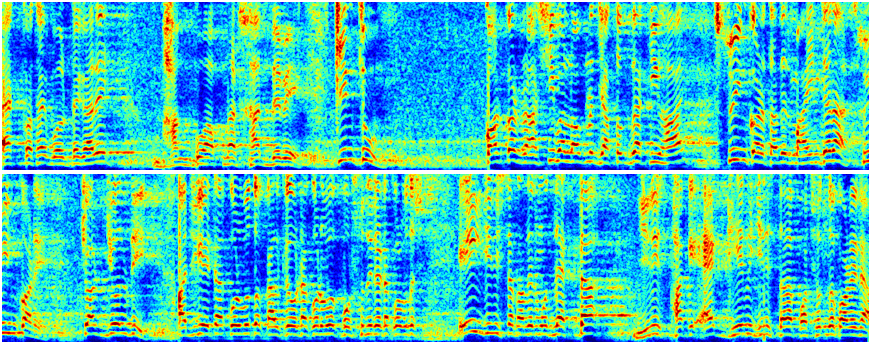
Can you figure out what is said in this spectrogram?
এক কথায় বলতে গেলে ভাগ্য আপনার সাথ দেবে। কিন্তু কর্কট রাশি বা লগ্নের জাতকরা কি হয়? সুইং করে, তাদের মাইন্ডটা না সুইং করে। চট জলদি, আজকে এটা করব তো, কালকে ওটা করব পরশুদিন এটা করব তো, এই জিনিসটা তাদের মধ্যে একটা জিনিস থাকে, একঘেয়েমি জিনিস তারা পছন্দ করে না।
